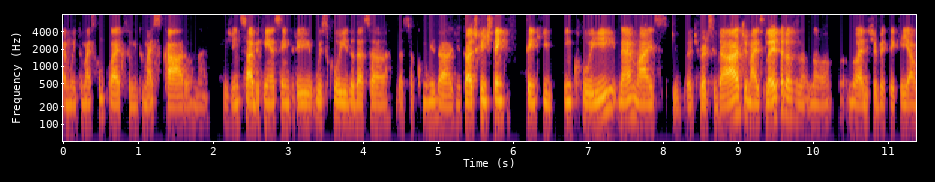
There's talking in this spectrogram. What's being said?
é muito mais complexo, muito mais caro, né, a gente sabe quem é sempre o excluído dessa, dessa comunidade. Então, acho que a gente tem que tem que incluir, né, mais diversidade, mais letras no, no LGBTQIA+,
